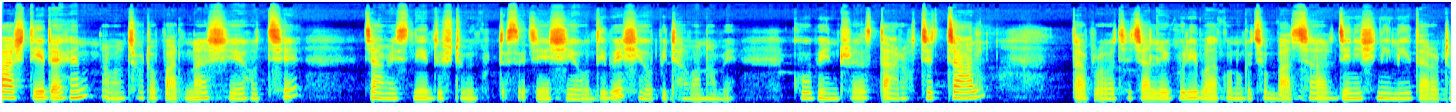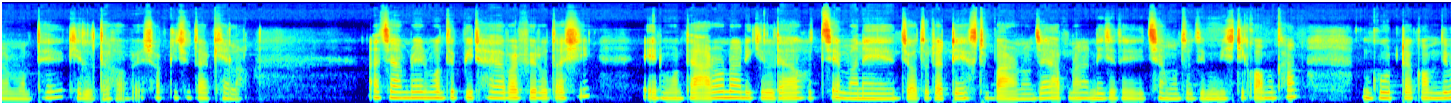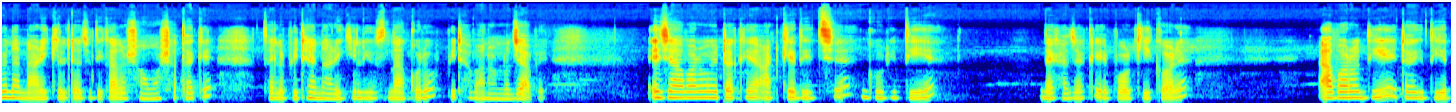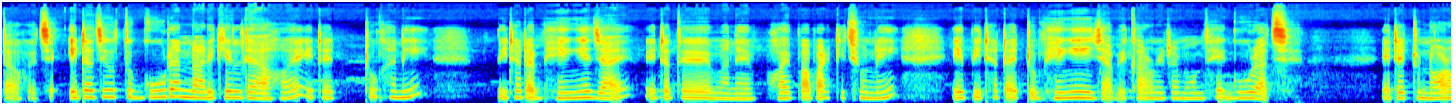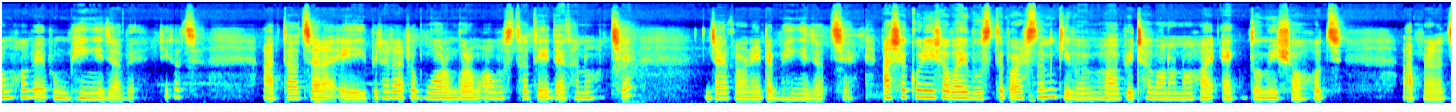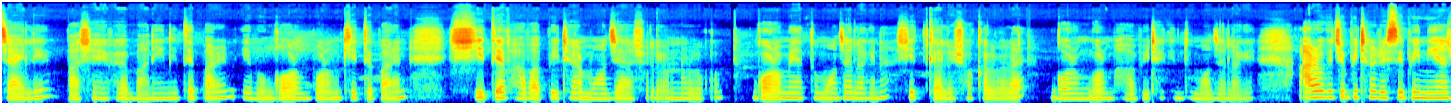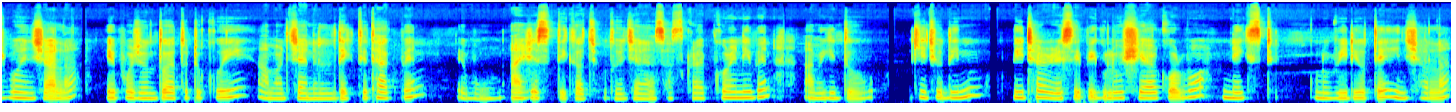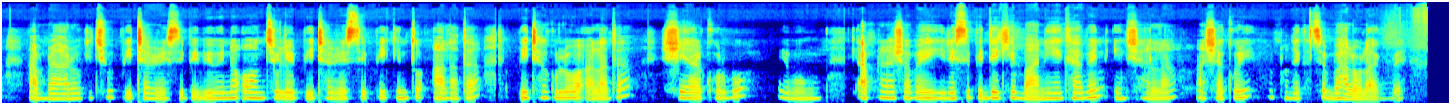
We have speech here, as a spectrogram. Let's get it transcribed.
পাশ দিয়ে দেখেন, আমার ছোট পার্টনার সে হচ্ছে চামিচ নিয়ে দুষ্টুমি করতেছে যে সেও দিবে, সেও পিঠা বানাবে। খুব ইন্টারেস্ট তার হচ্ছে চাল, তারপর হচ্ছে চালের গুঁড়ি বা কোনো কিছু বাচ্চার জিনিস নিলেই তার ওটার মধ্যে খেলতে হবে। সব কিছু তার খেলা। আচ্ছা আমরা এর মধ্যে পিঠায় আবার ফেরত আসি। এর মধ্যে আরও নারিকেল দেওয়া হচ্ছে মানে যতটা টেস্ট বাড়ানো যায়। আপনারা নিজেদের ইচ্ছা মতো যদি মিষ্টি কম খান গুড়টা কম দেবেন আর নারিকেলটা যদি কারোর সমস্যা থাকে, তাহলে পিঠায় নারিকেল ইউজ না করেও পিঠা বানানো যাবে। এই যে আবারও এটাকে আটকে দিচ্ছে গুড়ি দিয়ে, দেখা যাক এরপর কি করে। আবারও দিয়ে এটা দিয়ে দেওয়া হয়েছে। এটা যেহেতু গুড় আর নারিকেল দেওয়া হয়, এটা একটুখানি পিঠাটা ভেঙে যায়, এটাতে মানে ভয় পাবার কিছু নেই। এই পিঠাটা একটু ভেঙেই যাবে, কারণ এটার মধ্যে গুড় আছে। এটা একটু নরম হবে এবং ভেঙে যাবে, ঠিক আছে? আর তাছাড়া এই পিঠাটা একটু গরম গরম অবস্থাতেই দেখানো হচ্ছে, যার কারণে এটা ভেঙে যাচ্ছে। আশা করি সবাই বুঝতে পারছেন কীভাবে ভাপা পিঠা বানানো হয়, একদমই সহজ। আপনারা চাইলে বাসায় এভাবে বানিয়ে নিতে পারেন এবং গরম গরম খেতে পারেন। শীতে ভাপা পিঠার মজা আসলে অন্যরকম। গরমে এত মজা লাগে না, শীতকালে সকালবেলায় গরম গরম ভাপা পিঠা কিন্তু মজা লাগে। আরও কিছু পিঠার রেসিপি নিয়ে আসব ইনশাআল্লাহ। এ পর্যন্ত এতটুকুই। আমার চ্যানেল দেখতে থাকবেন এবং আয়েশা সিদ্দিকা চৌধুরী চ্যানেল সাবস্ক্রাইব করে নেবেন। আমি কিন্তু কিছুদিন পিঠার রেসিপিগুলো শেয়ার করব নেক্সট কোনো ভিডিওতে ইনশাল্লাহ আমরা আরও কিছু পিঠার রেসিপি বিভিন্ন অঞ্চলের পিঠার রেসিপি কিন্তু আলাদা। পিঠাগুলো আলাদা শেয়ার করব। এবং আপনারা সবাই রেসিপি দেখে বানিয়ে খাবেন ইনশাল্লাহ আশা করি আপনাদের কাছে ভালো লাগবে।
